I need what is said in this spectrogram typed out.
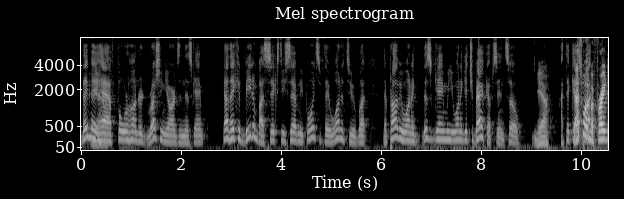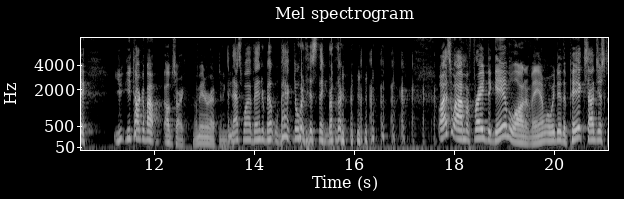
they may yeah. have 400 rushing yards in this game. Yeah, they could beat them by 60, 70 points if they wanted to, but they probably want to. This is a game where you want to get your backups in. So yeah, I think that's, that's why I'm afraid to. You you talk about. Oh, I'm sorry, I'm interrupting again. And that's why Vanderbilt will backdoor this thing, brother. Well, that's why I'm afraid to gamble on it, man. When we do the picks, I just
